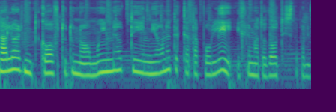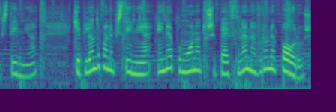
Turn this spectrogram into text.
Μεγάλο αρνητικό αυτού του νόμου είναι ότι μειώνεται κατά πολύ η χρηματοδότηση στα πανεπιστήμια και πλέον τα πανεπιστήμια είναι από μόνα τους υπεύθυνα να βρουν πόρους.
